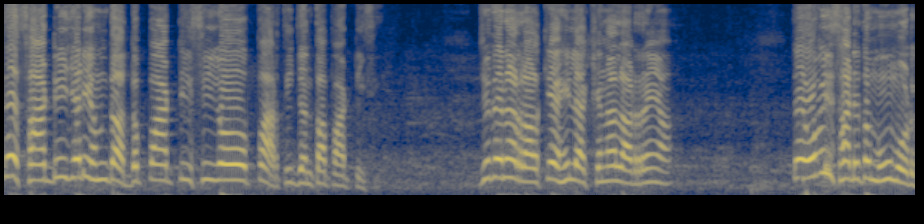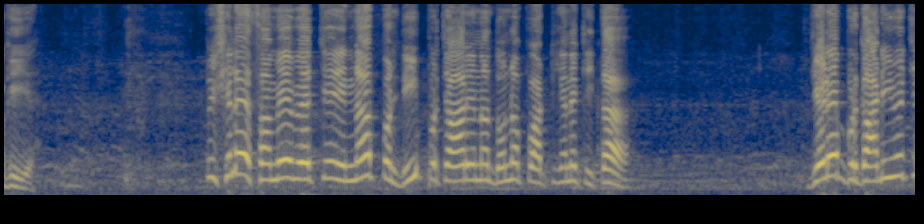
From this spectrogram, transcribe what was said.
ਤੇ ਸਾਡੀ ਜਿਹੜੀ ਹਮਦਰਦ ਪਾਰਟੀ ਸੀ, ਉਹ ਭਾਰਤੀ ਜਨਤਾ ਪਾਰਟੀ ਸੀ। ਜਿਹਦੇ ਨਾਲ ਰਲ ਕੇ ਅਸੀਂ ਇਲੈਕਸ਼ਨਾਂ ਲੜ ਰਹੇ ਆ ਤੇ ਉਹ ਵੀ ਸਾਡੇ ਤੋਂ ਮੂੰਹ ਮੋੜ ਗਈ ਹੈ। ਪਿਛਲੇ ਸਮੇਂ ਵਿੱਚ ਇੰਨਾ ਭੰਡੀ ਪ੍ਰਚਾਰ ਇਹਨਾਂ ਦੋਨਾਂ ਪਾਰਟੀਆਂ ਨੇ ਕੀਤਾ। ਜਿਹੜੇ ਬਰਗਾੜੀ ਵਿੱਚ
